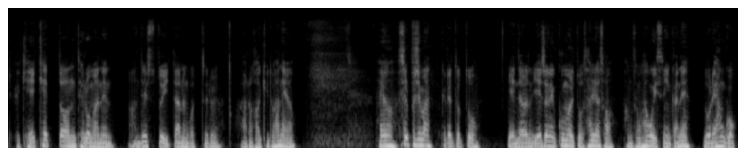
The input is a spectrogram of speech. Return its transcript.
이렇게 계획했던 대로만은 안 될 수도 있다는 것들을 알아가기도 하네요. 에휴 슬프지만 그래도 또 예전, 예전의 꿈을 또 살려서 방송하고 있으니까는 노래 한 곡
